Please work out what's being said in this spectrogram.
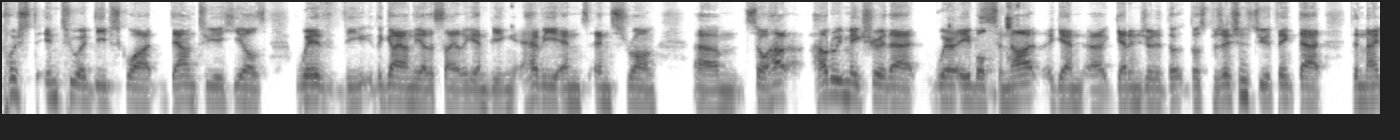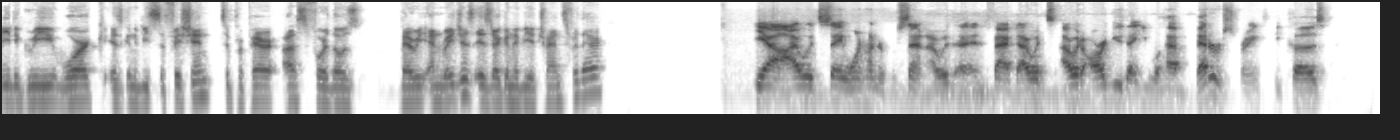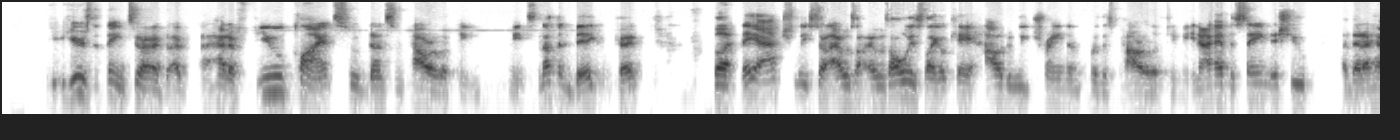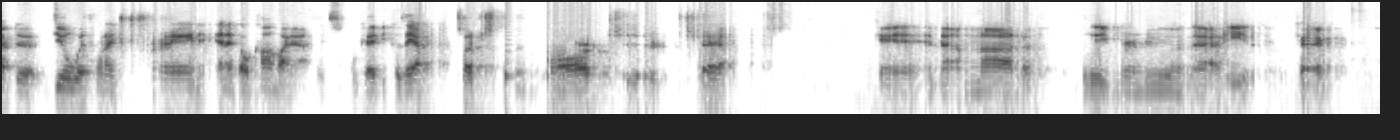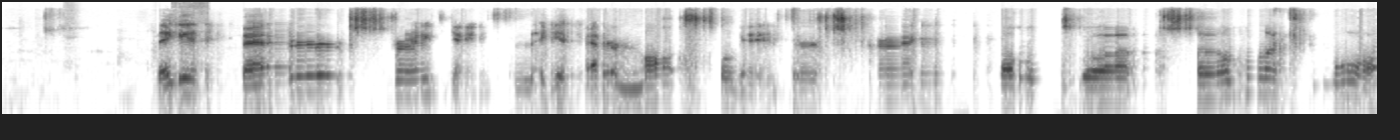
pushed into a deep squat down to your heels with the the guy on the other side again being heavy and and strong. Um, so how how do we make sure that we're able to not again uh, get injured at th- those positions? Do you think that the 90 degree work is going to be sufficient to prepare us for those very end ranges is there going to be a transfer there? Yeah i would say 100% i would in fact i would i would argue that you will have better strength because here's the thing too. I've, I've had a few clients who've done some powerlifting meets, nothing big, okay, but they actually. So I was I was always like, okay, how do we train them for this powerlifting meet? And I have the same issue that I have to deal with when I train NFL combine athletes, okay, because they have to touch the bar to their chest, okay, and I'm not a believer in doing that either, okay. They get better strength gains they get better muscle gains. Their strength levels go up so much more.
